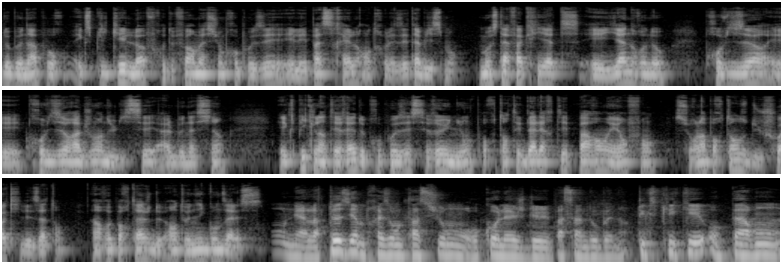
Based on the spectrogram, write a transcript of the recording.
d'Aubenas pour expliquer l'offre de formation proposée et les passerelles entre les établissements. Mostafa Kriet et Yann Renaud, proviseur et proviseur adjoint du lycée albenacien, expliquent l'intérêt de proposer ces réunions pour tenter d'alerter parents et enfants sur l'importance du choix qui les attend. Un reportage de Anthony Gonzalez. On est à la deuxième présentation au collège de Bassin d'Aubenas. D'expliquer aux parents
